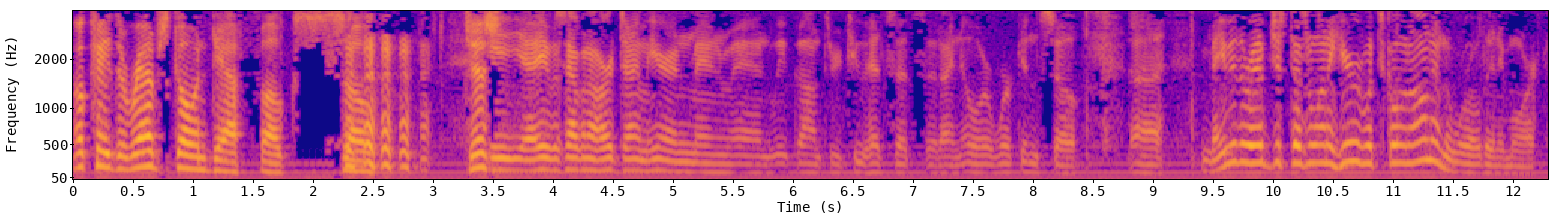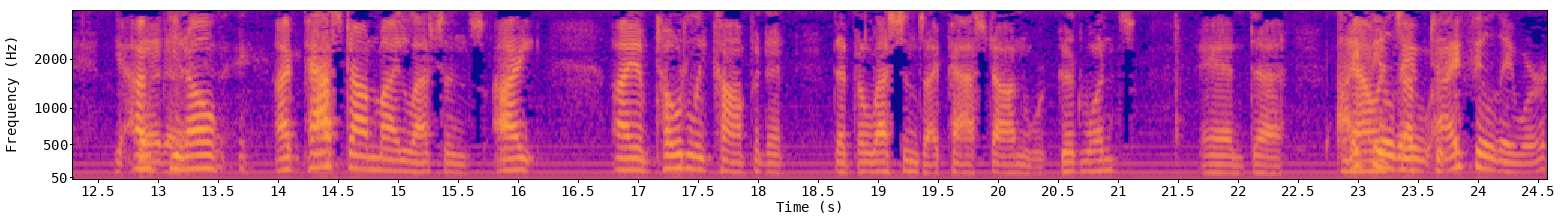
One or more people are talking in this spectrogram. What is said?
okay, the rev's going deaf, folks. So just he, yeah, he was having a hard time hearing, and, and we've gone through two headsets that I know are working. So uh, maybe the rev just doesn't want to hear what's going on in the world anymore. Yeah, But, you uh, know, I passed on my lessons. I, I am totally confident that the lessons I passed on were good ones, and uh, I now feel it's they. up to I feel they were,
